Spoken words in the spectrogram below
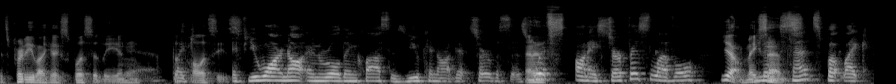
it's pretty like explicitly in Yeah. the Like, policies. If you are not enrolled in classes, you cannot get services. And which it's- on a surface level yeah, makes, sense. but like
